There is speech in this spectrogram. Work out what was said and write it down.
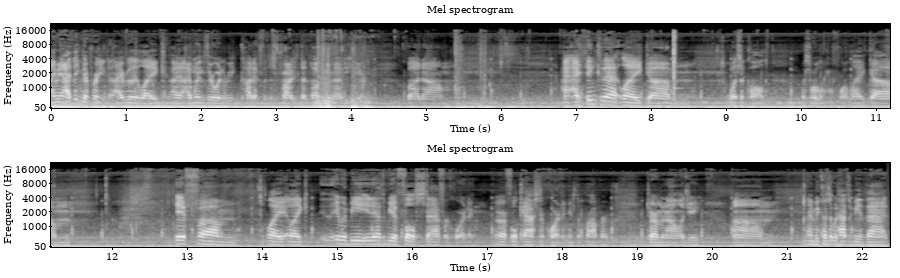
I mean, I think they're pretty good. I really like. I, I, went through and recut it for this project I'm talking about here, but um, I, I think that like um, what's it called? What's what we're looking for? Like um, if um, like like it would be it has to be a full staff recording or a full cast recording is the proper terminology. Um, and because it would have to be that,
